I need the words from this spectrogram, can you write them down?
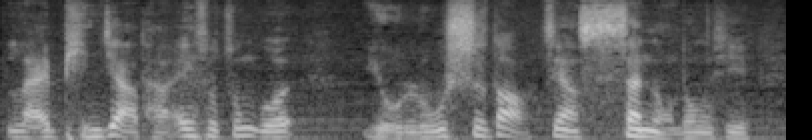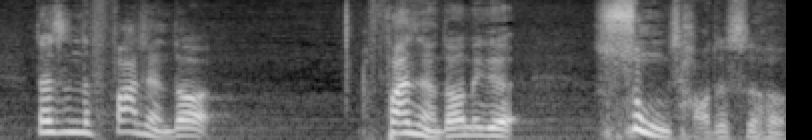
来评价它。哎，说中国有儒释道这样三种东西，但是呢，发展到发展到那个宋朝的时候，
